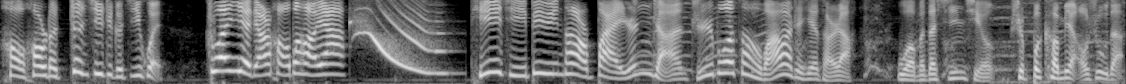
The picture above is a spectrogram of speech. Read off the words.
好好的珍惜这个机会，专业点好不好呀？提起避孕套、百人斩、直播造娃娃这些词儿啊。我们的心情是不可描述的，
